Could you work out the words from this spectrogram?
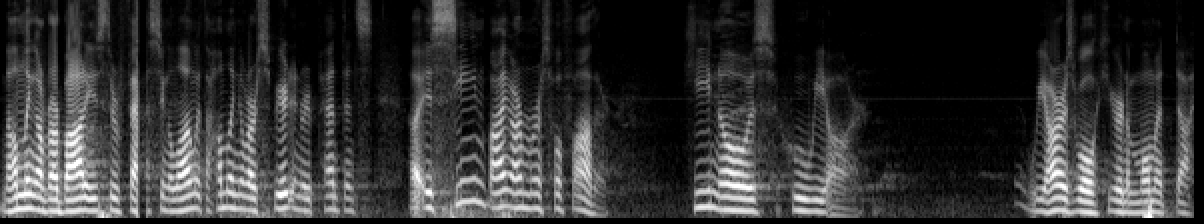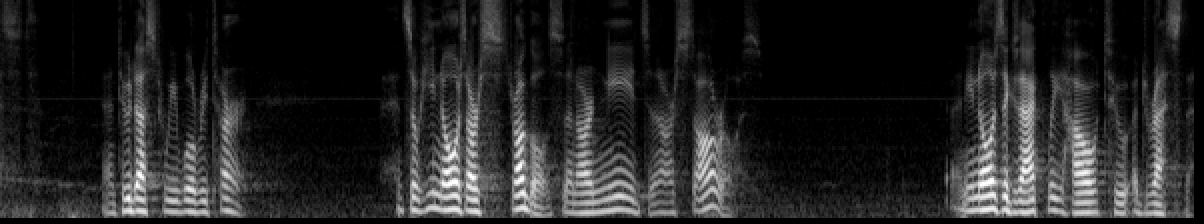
The humbling of our bodies through fasting, along with the humbling of our spirit in repentance, uh, is seen by our merciful Father. He knows who we are. We are, as we'll hear in a moment, dust and to dust we will return. And so he knows our struggles and our needs and our sorrows. And he knows exactly how to address them.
